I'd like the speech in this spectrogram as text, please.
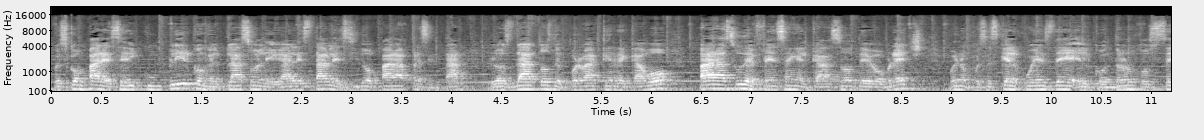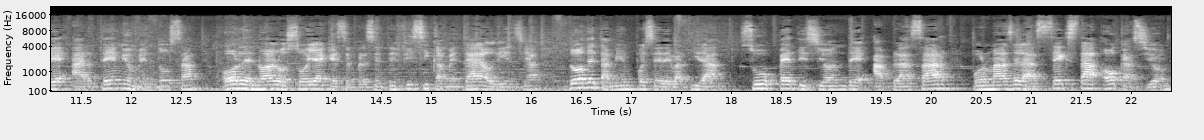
pues comparecer y cumplir con el plazo legal establecido para presentar los datos de prueba que recabó para su defensa en el caso de Obrecht. Bueno, pues es que el juez del control José Artemio Mendoza ordenó a Lozoya que se presente físicamente a la audiencia donde también pues se debatirá su petición de aplazar por más de la sexta ocasión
